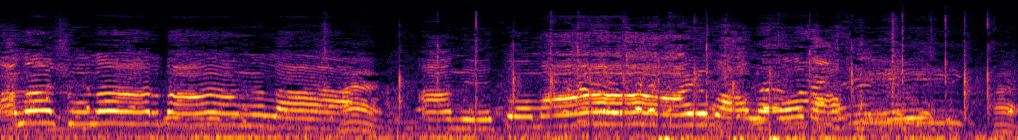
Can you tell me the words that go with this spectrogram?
আমার সোনার বাংলা হ্যাঁ। আমি তোমায় ভালোবাসি। হ্যাঁ।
